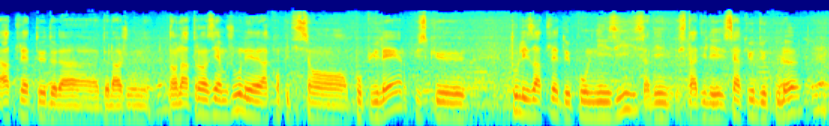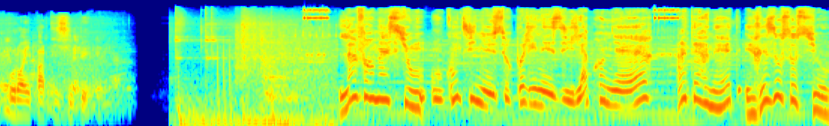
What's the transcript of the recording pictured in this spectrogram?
athlètes de la, de la journée. Dans la troisième journée, la compétition populaire, puisque tous les athlètes de Polynésie, c'est-à-dire les ceintures de couleur, pourront y participer. L'information en continue sur Polynésie la première, Internet et réseaux sociaux.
